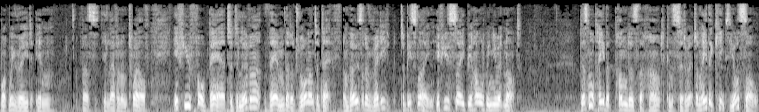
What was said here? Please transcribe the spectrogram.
what we read in verse 11 and 12. If you forbear to deliver them that are drawn unto death, and those that are ready to be slain, if you say, Behold, we knew it not, does not he that ponders the heart consider it? And he that keeps your soul,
